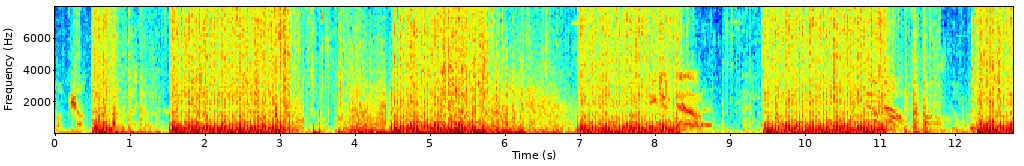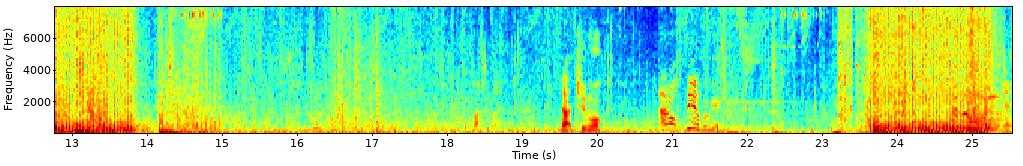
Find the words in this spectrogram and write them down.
One chunk. Let's go. Agent down. Still good. Last guy. No, two more. I don't see him from here. Okay.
